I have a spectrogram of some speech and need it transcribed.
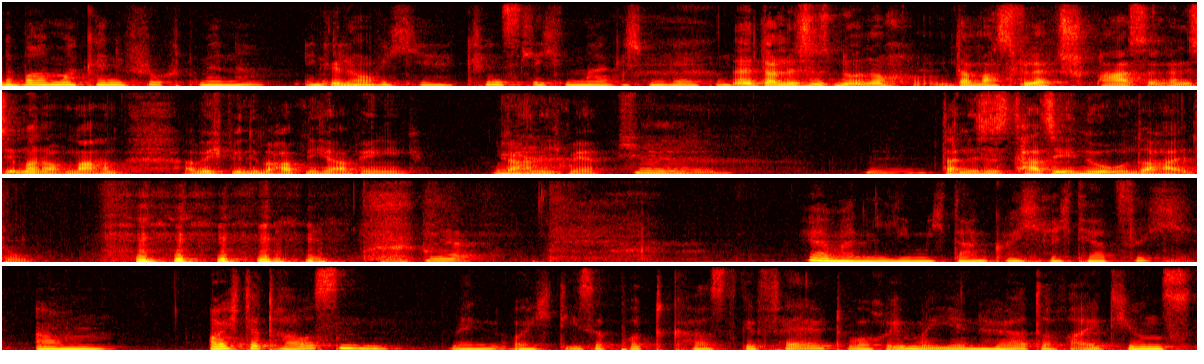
Da braucht man keine Flucht mehr, ne? In genau. irgendwelche künstlichen magischen Welten. Ne, dann ist es nur noch, dann macht es vielleicht Spaß, dann kann ich es immer noch machen, aber ich bin überhaupt nicht abhängig. Gar ja, nicht mehr. Schön. Dann ist es tatsächlich nur Unterhaltung. ja. Ja, meine Lieben, ich danke euch recht herzlich. Ähm, euch da draußen, wenn euch dieser Podcast gefällt, wo auch immer ihr ihn hört, auf iTunes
